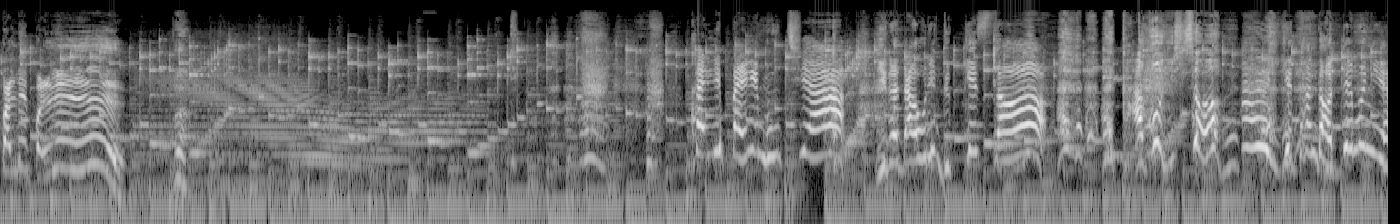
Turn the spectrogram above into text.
빨리 빨리 이러다 우리 늦겠어 가고 있어 이게 다 너 때문이야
